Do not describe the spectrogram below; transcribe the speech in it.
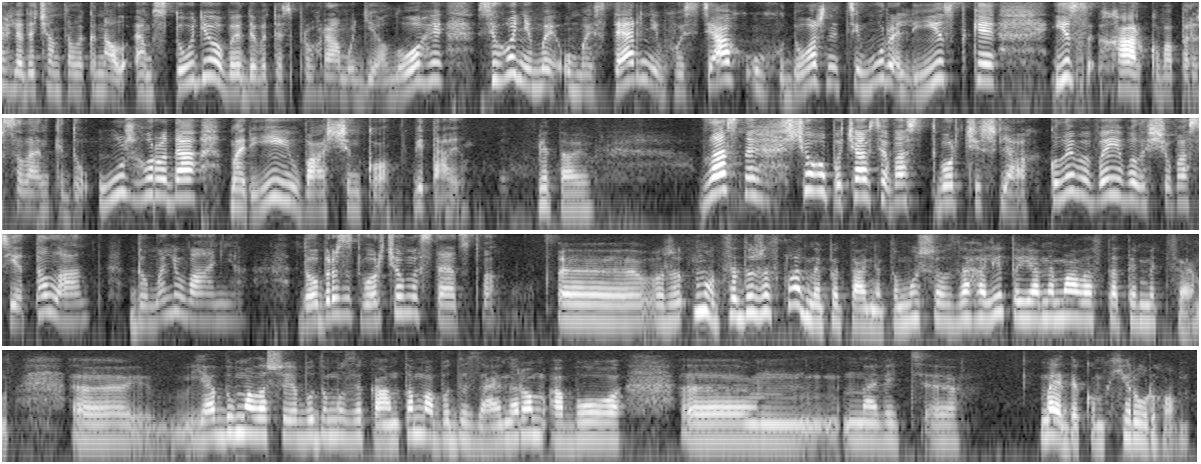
Вітання глядачам телеканалу М Студіо. Ви дивитесь програму Діалоги. Сьогодні ми у майстерні в гостях у художниці, муралістки із Харкова, переселенки до Ужгорода Марією Ващенко. Вітаю! Вітаю. Власне, з чого почався у вас творчий шлях? Коли ви виявили, що у вас є талант до малювання, до образотворчого мистецтва? Е, ну, це дуже складне питання, тому що взагалі-то я не мала стати митцем. Е, я думала, що я буду музикантом або дизайнером, або е, навіть е, медиком, хірургом.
